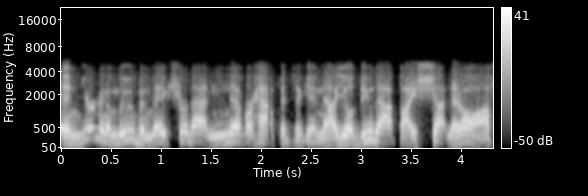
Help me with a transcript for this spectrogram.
And you're going to move and make sure that never happens again. Now, you'll do that by shutting it off,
